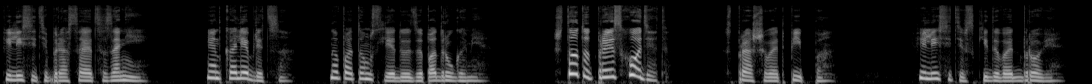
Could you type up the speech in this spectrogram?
Фелисити бросается за ней. Эн колеблется, но потом следует за подругами. «Что тут происходит?» — спрашивает Пиппа. Фелисити вскидывает брови.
